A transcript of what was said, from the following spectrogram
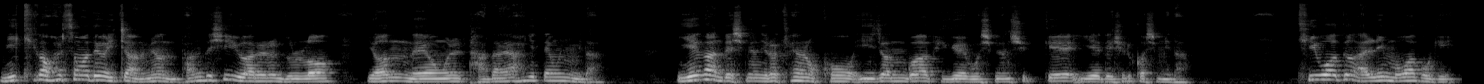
이 키가 활성화되어 있지 않으면 반드시 URL을 눌러 연 내용을 닫아야 하기 때문입니다. 이해가 안 되시면 이렇게 해놓고 이전과 비교해 보시면 쉽게 이해되실 것입니다. 키워드 알림 모아보기.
